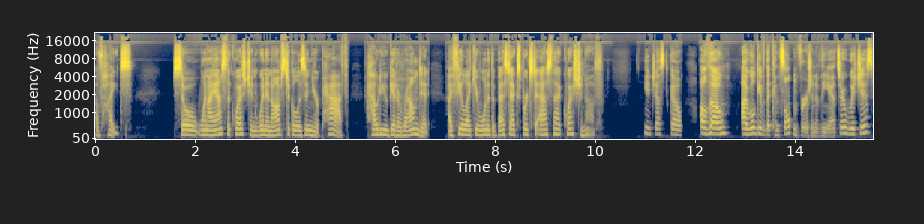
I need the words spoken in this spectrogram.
of heights. So, when I ask the question, when an obstacle is in your path, how do you get around it? I feel like you're one of the best experts to ask that question of. You just go. Although I will give the consultant version of the answer, which is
